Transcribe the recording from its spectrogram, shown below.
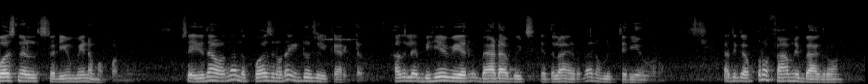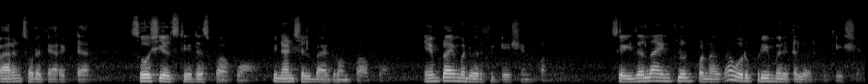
பர்சனல் ஸ்டடியுமே நம்ம பண்ணுவோம். ஸோ இதுதான் வந்து அந்த பர்சனோட இண்டிவிஜுவல் கேரக்டர் அதில் பிஹேவியர் பேட் ஹாபிட்ஸ் இதெல்லாம் இருந்தால் நம்மளுக்கு தெரிய வரும். அதுக்கப்புறம் ஃபேமிலி பேக்ரவுண்ட் பேரண்ட்ஸோட கேரக்டர் சோஷியல் ஸ்டேட்டஸ் பார்ப்போம் ஃபினான்ஷியல் பேக்ரவுண்ட் பார்ப்போம் எம்ப்ளாய்மெண்ட் வெரிஃபிகேஷன் பண்ணுவோம். ஸோ இதெல்லாம் இன்க்ளூட் பண்ணது தான் ஒரு ப்ரீ மெரிட்டல் வெரிஃபிகேஷன்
